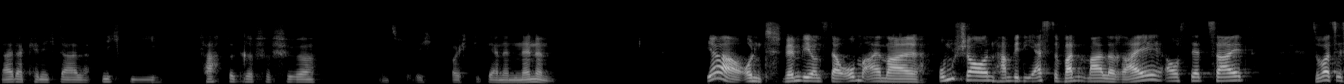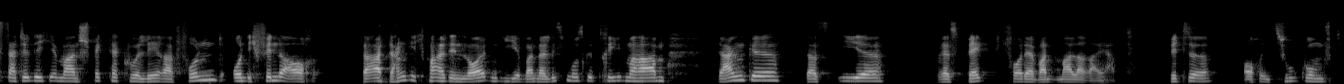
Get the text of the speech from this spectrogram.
Leider kenne ich da nicht die Fachbegriffe für, sonst würde ich euch die gerne nennen. Ja, und wenn wir uns da oben einmal umschauen, haben wir die erste Wandmalerei aus der Zeit. Sowas ist natürlich immer ein spektakulärer Fund und ich finde auch, da danke ich mal den Leuten, die hier Vandalismus getrieben haben. Danke, dass ihr Respekt vor der Wandmalerei habt. Bitte auch in Zukunft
